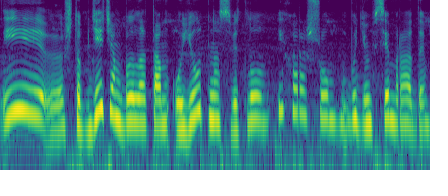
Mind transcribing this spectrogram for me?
и чтобы детям было там уютно, светло и хорошо. Будем всем рады.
